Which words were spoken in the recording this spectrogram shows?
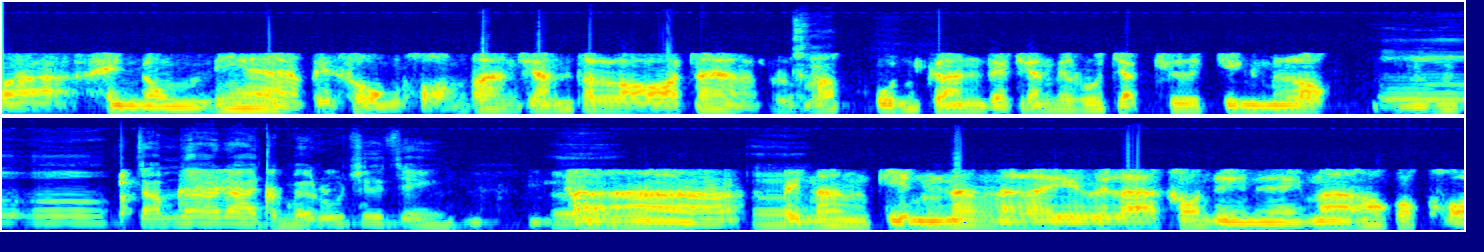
ว่าไอ้หนุ่มเนี่ย ไปส่งของบ้านฉันตลอดนะมักคุ้นกันแต่ฉันไม่รู้จักชื่อจริงมันหรอกเออเออจำหน้าได้แต่ไม่รู้ชื่อจริงเอออ่าเออไปนั่งกินนั่งอะไร เวลาเขาเหนื่อยๆมาเขาก็ขอ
